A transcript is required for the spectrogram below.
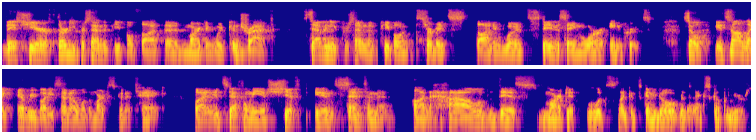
This year, 30% of the people thought the market would contract 70% of the people surveyed thought it would stay the same or increase. So it's not like everybody said, oh, well, the market's going to tank, but it's definitely a shift in sentiment on how this market looks like it's going to go over the next couple years.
